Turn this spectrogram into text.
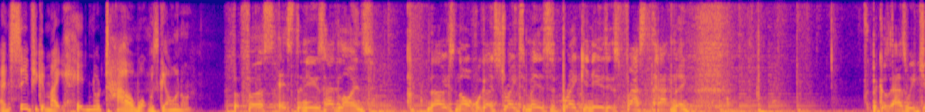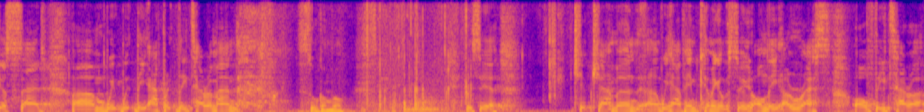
and see if you can make head nor tail what was going on. But first, it's the news headlines. No, it's not. We're going straight to me. This is breaking news. It's fast happening. Because as we just said, um, we, we, the, the Terror Man. it's all gone wrong. It's here. Chip Chapman, uh, we have him coming up soon on the arrest of the terror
